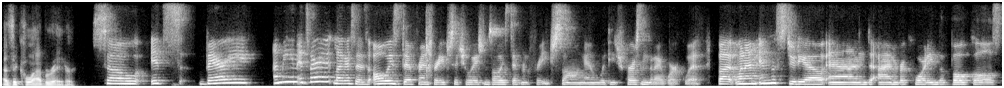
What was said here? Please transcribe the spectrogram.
as a collaborator? So it's very I mean, it's very, like I said, it's always different for each situation. It's always different for each song and with each person that I work with. But when I'm in the studio and I'm recording the vocals,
